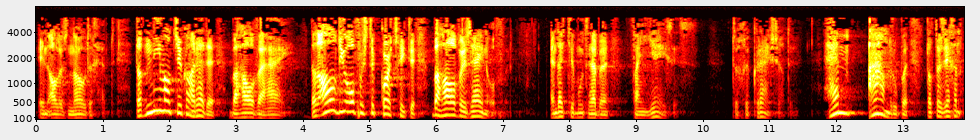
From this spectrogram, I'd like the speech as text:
in alles nodig hebt. Dat niemand je kan redden, behalve Hij. Dat al die offers tekortschieten, behalve Zijn offer. En dat je moet hebben van Jezus, de gekruisigde. Hem aanroepen, dat we zeggen,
